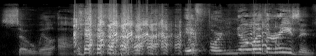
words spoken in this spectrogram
so will I. if for no other reason,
